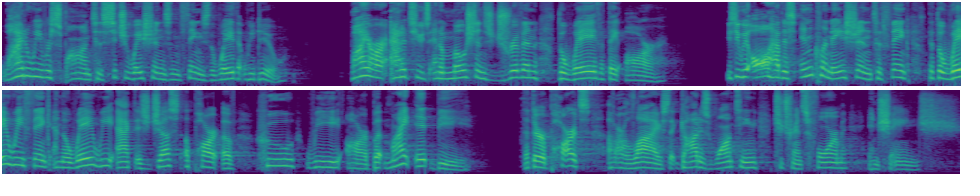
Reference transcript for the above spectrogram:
Why do we respond to situations and things the way that we do? Why are our attitudes and emotions driven the way that they are? You see, we all have this inclination to think that the way we think and the way we act is just a part of who we are. But might it be that there are parts of our lives that God is wanting to transform and change?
